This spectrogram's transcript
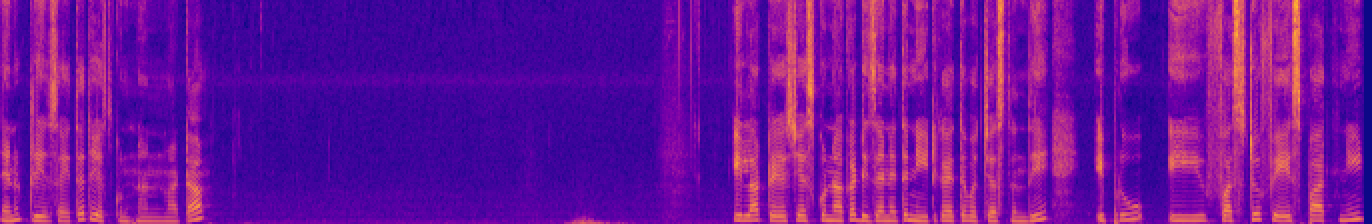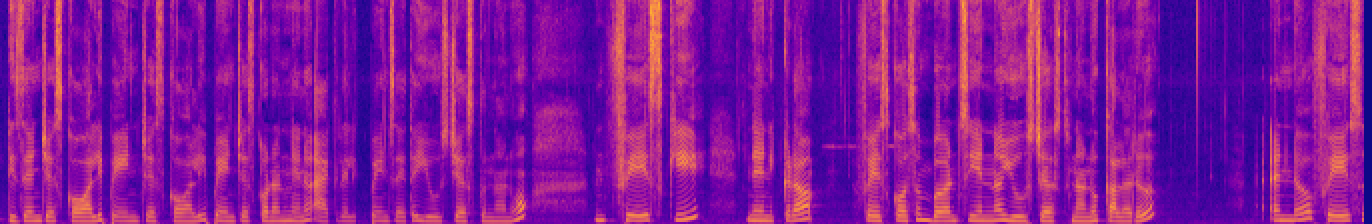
నేను ట్రీస్ అయితే తీసుకుంటున్నాను అనమాట ఇలా ట్రేస్ చేసుకున్నాక డిజైన్ అయితే నీట్గా అయితే వచ్చేస్తుంది. ఇప్పుడు ఈ ఫస్ట్ ఫేస్ పార్ట్ని డిజైన్ చేసుకోవాలి పెయింట్ చేసుకోవాలి. పెయింట్ చేసుకోవడానికి నేను యాక్రిలిక్ పెయింట్స్ అయితే యూజ్ చేస్తున్నాను. ఫేస్కి నేను ఇక్కడ ఫేస్ కోసం బర్న్ సియన్న యూజ్ చేస్తున్నాను colour and face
